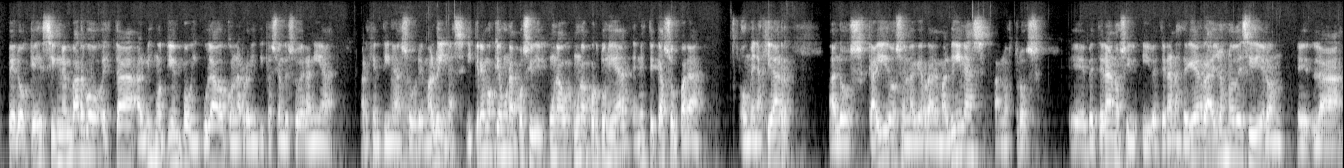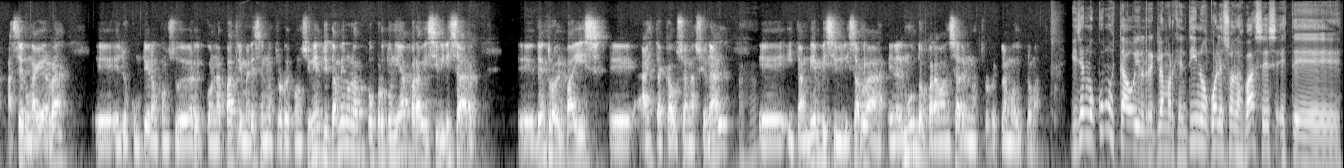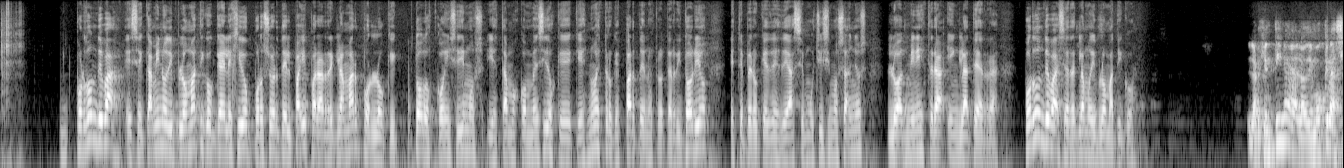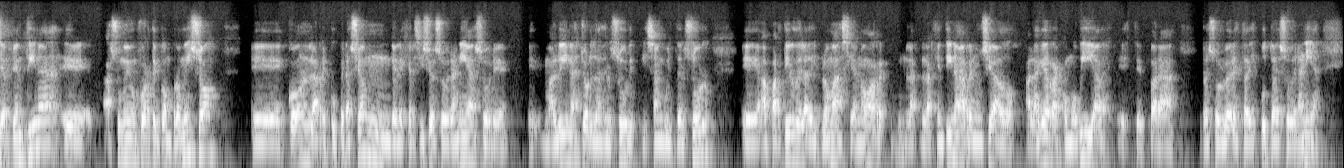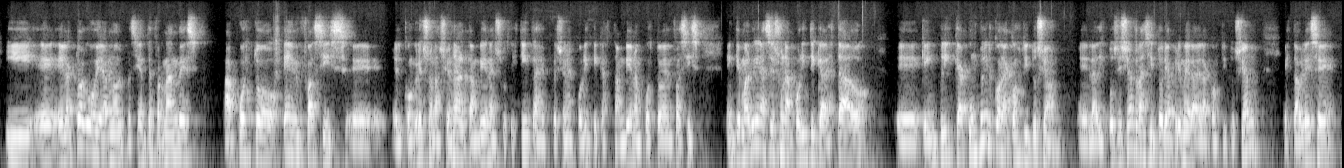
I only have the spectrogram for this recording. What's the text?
pero que, sin embargo, está al mismo tiempo vinculado con la reivindicación de soberanía Argentina sobre Malvinas. Y creemos que es una, una, una oportunidad, en este caso, para homenajear a los caídos en la guerra de Malvinas, a nuestros eh, veteranos y, veteranas de guerra. Ellos no decidieron eh, la, hacer una guerra, eh, ellos cumplieron con su deber con la patria y merecen nuestro reconocimiento y también una oportunidad para visibilizar eh, dentro del país eh, a esta causa nacional eh, y también visibilizarla en el mundo para avanzar en nuestro reclamo diplomático. Guillermo, ¿cómo está hoy el reclamo argentino? ¿Cuáles son las bases? Este, ¿Por dónde va ese camino diplomático que ha elegido por suerte el país para reclamar por lo que todos coincidimos y estamos convencidos que, que es nuestro, que es parte de nuestro territorio, este, pero que desde hace muchísimos años lo administra Inglaterra? ¿Por dónde va ese reclamo diplomático? La Argentina, la democracia argentina eh, ha asumido un fuerte compromiso eh, con la recuperación del ejercicio de soberanía sobre eh, Malvinas, Georgias del Sur y Sandwich del Sur, a partir de la diplomacia. La, Argentina ha renunciado a la guerra como vía este, para resolver esta disputa de soberanía. Y el actual gobierno, el presidente Fernández, ha puesto énfasis, eh, el Congreso Nacional también en sus distintas expresiones políticas también han puesto énfasis en que Malvinas es una política de Estado eh, que implica cumplir con la Constitución. Eh, la disposición transitoria primera de la Constitución establece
